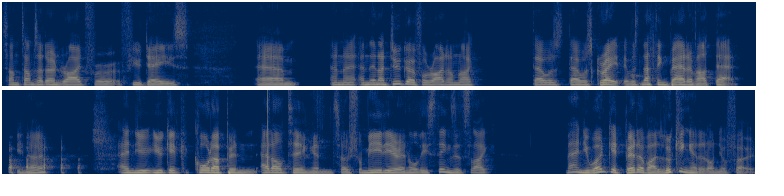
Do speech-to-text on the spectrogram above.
Sometimes I don't ride for a few days, um, and I, and then I do go for a ride. And I'm like, that was that was great. There was nothing bad about that, you know and you you get caught up in adulting and social media and all these things it's like man you won't get better by looking at it on your phone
